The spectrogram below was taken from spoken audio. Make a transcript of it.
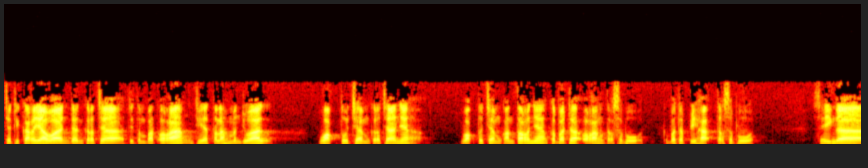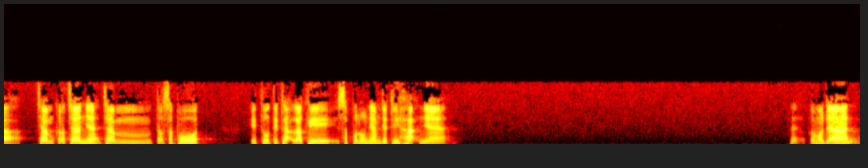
jadi karyawan dan kerja di tempat orang, dia telah menjual waktu jam kerjanya, waktu jam kantornya kepada orang tersebut, kepada pihak tersebut. Sehingga jam kerjanya, jam tersebut itu tidak lagi sepenuhnya menjadi haknya. Nah, kemudian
